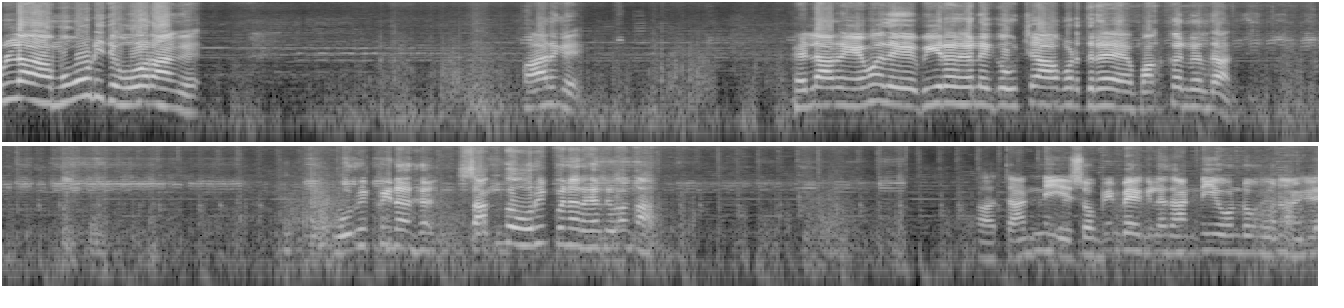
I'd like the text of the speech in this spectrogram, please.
உள்ள மூடிட்டு போகிறாங்க பாருங்க. எல்லாரும் எமது வீரர்களுக்கு உற்சாகப்படுத்துகிற மக்கள் தான். உறுப்பினர்கள் சங்க உறுப்பினர்கள் தான் தண்ணி சொப்பிங் பேக்கில் தண்ணி கொண்டு போகிறாங்க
